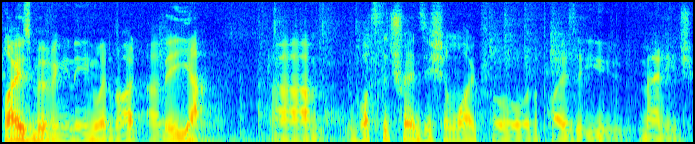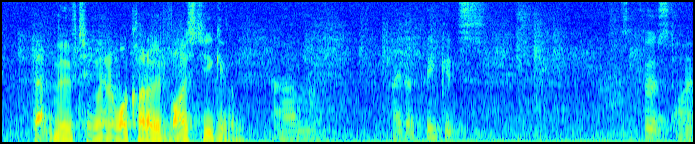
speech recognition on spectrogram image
Players moving in England, right? Uh, they're young. Um, what's the transition like for the players that you manage that move to England, and what kind of advice do you give them? Um, I think it's it's the first time,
